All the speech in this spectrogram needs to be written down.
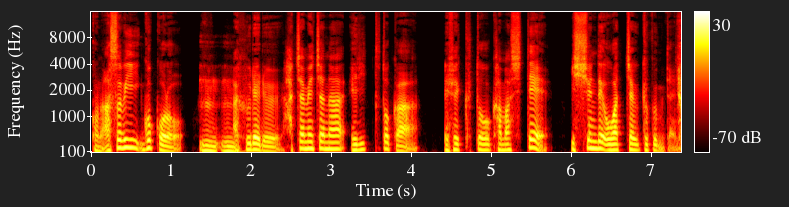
この遊び心うんうんあふれるはちゃめちゃなエディットとかエフェクトをかまして一瞬で終わっちゃう曲みたいな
